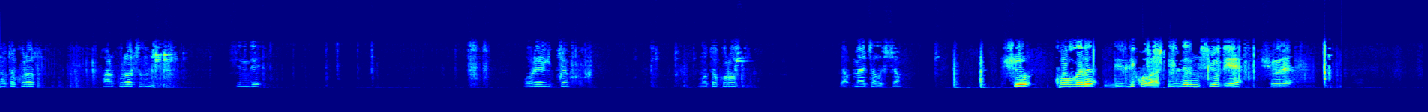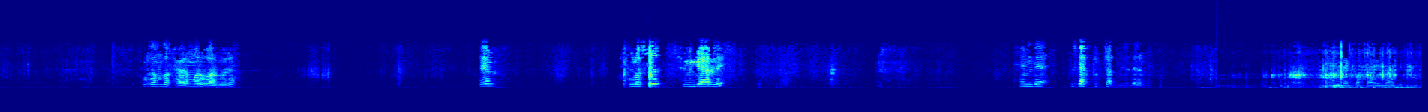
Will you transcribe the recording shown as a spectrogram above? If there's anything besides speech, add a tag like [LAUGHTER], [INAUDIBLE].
motocross parkuru açılmış. Şimdi oraya gideceğim. Motocross yapmaya çalışacağım. Şu kolları dizlik olarak dizlerim üşüyor diye şöyle Buradan da fermuarı var böyle. Hem şurası süngerli hem de sıcak tutacak dizlerimi. Yedek bataryayı da alayım.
